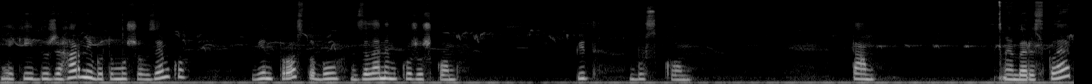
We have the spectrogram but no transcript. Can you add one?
Який дуже гарний, бо тому що взимку він просто був зеленим кожушком під буском. Там бересклет,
